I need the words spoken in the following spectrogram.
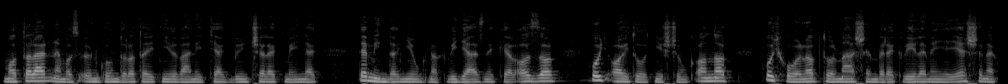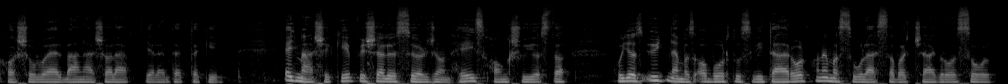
Ma talán nem az öngondolatait nyilvánítják bűncselekménynek, de mindannyiunknak vigyázni kell azzal, hogy ajtót nyissunk annak, hogy holnaptól más emberek véleményei essenek hasonló elbánás alá, jelentette ki. Egy másik képviselő, Sir John Hayes hangsúlyozta, hogy az ügy nem az abortusz vitáról, hanem a szólásszabadságról szól.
